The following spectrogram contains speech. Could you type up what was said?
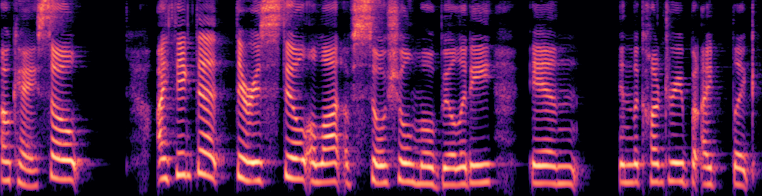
okay, so I think that there is still a lot of social mobility in in the country, but I like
